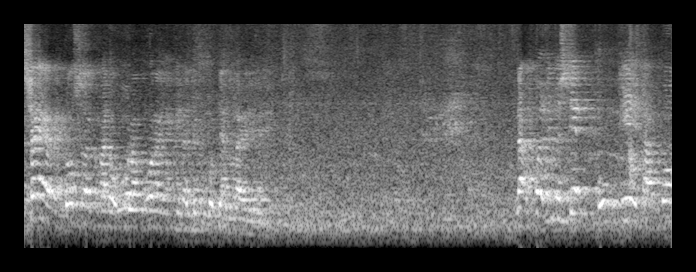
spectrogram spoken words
share dosa kepada orang-orang yang kita jemput yang lainnya nak buat di masjid? Okey tak apa.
